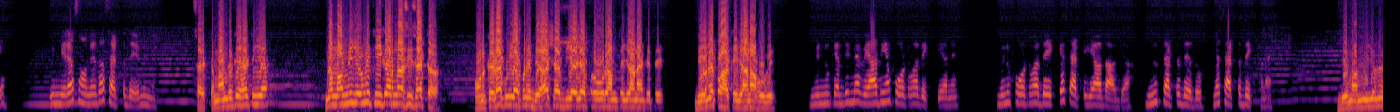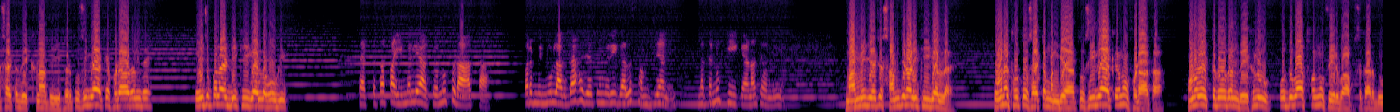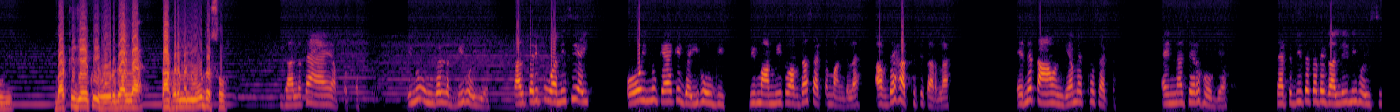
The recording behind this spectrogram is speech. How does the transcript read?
ਰਹੀ ਹੈ ਵੀ ਮੇਰਾ ਸੋਨੇ ਦਾ ਸੈੱਟ ਦੇ ਮੈਨੂੰ। ਸੈੱਟ ਮੰਗ ਕੇ ਹਟੀ ਆ? ਨਾ ਮੰਮੀ ਜੀ ਉਹਨੇ ਕੀ ਕਰਨਾ ਸੀ ਸੈੱਟ ਹੁਣ ਕਿਹੜਾ ਕੋਈ ਆਪਣੇ ਵਿਆਹ ਸ਼ਾਦੀ ਆ ਜਾਂ ਪ੍ਰੋਗਰਾਮ ਤੇ ਜਾਣਾ ਕਿਤੇ? ਵੀ ਉਹਨੇ ਪਾ ਕੇ ਜਾਣਾ ਹੋਵੇ। ਮੈਨੂੰ ਕਹਿੰਦੀ ਮੈਂ ਵਿਆਹ ਦੀਆਂ ਫੋਟੋਆਂ ਦੇਖੀਆਂ ਨੇ। ਮੈਨੂੰ ਫੋਟੋਆਂ ਦੇਖ ਕੇ ਸੈੱਟ ਯਾਦ ਆ ਗਿਆ। ਮੈਨੂੰ ਸੈੱਟ ਦੇ ਦਿਓ ਮੈਂ ਸੈੱਟ ਦੇਖਣਾ ਹੈ। ਜੇ ਮੰਮੀ ਜੀ ਉਹਨੇ ਸੈੱਟ ਦੇਖਣਾ ਸੀ ਫਿਰ ਤੁਸੀਂ ਲਿਆ ਕੇ ਫੜਾ ਦਿੰਦੇ। ਇਹ ਚ ਭਲਾ ਐਡੀ ਕੀ ਗੱਲ ਹੋ ਗਈ? ਸੈੱਟ ਤਾਂ ਭਾਈ ਮੈਂ ਲਿਆ ਕੇ ਉਹਨੂੰ ਫੜਾਤਾ। ਪਰ ਮੈਨੂੰ ਲੱਗਦਾ ਹਜੇ ਤੂੰ ਮੇਰੀ ਗੱਲ ਸਮਝਿਆ ਨਹੀਂ। ਮੈਂ ਤੈਨੂੰ ਕੀ ਕਹਿਣਾ ਚਾਹੁੰਦੀ ਹਾਂ? ਮਾਮੀ ਜੀ ਇਹ ਚ ਸਮਝਣ ਵਾਲੀ ਕੀ ਗੱਲ ਹੈ? ਉਹਨੇ ਤੁਹਾਤੋਂ ਸੈੱਟ ਮੰਗਿਆ ਤੁਸੀਂ ਲਿਆ ਕੇ ਉਹਨੂੰ ਫੜਾਤਾ। ਹੁਣ ਉਹ ਇੱਕ ਦੋ ਦਿਨ ਦੇਖ ਲੂ ਉਦੋਂ ਬਾਅਦ ਤੁਹਾਨੂੰ ਫੇਰ ਵਾਪਸ ਕਰ ਦੂਗੀ ਬਾਕੀ ਜੇ ਕੋਈ ਹੋਰ ਗੱਲ ਹੈ ਤਾਂ ਫਿਰ ਮੈਨੂੰ ਉਹ ਦੱਸੋ। ਗੱਲ ਤਾਂ ਐ ਆ ਪੁੱਤ। ਇਹਨੂੰ ਉਂਗਲ ਲੱਗੀ ਹੋਈ ਹੈ। ਕੱਲ ਤੇਰੀ ਭੂਆ ਨਹੀਂ ਸੀ ਆਈ। ਉਹ ਇਹਨੂੰ ਕਹਿ ਕੇ ਗਈ ਹੋਊਗੀ ਵੀ ਮਾਮੀ ਤੋਂ ਆਪਦਾ ਸੈੱਟ ਮੰਗ ਲੈ ਆਪਦੇ ਹੱਥ 'ਚ ਕਰ ਲੈ। ਇਹਨੇ ਤਾਂ ਮੰਗਿਆ ਮੈਥੋਂ ਸੈੱਟ ਇੰਨਾ ਚਿਰ ਹੋ ਗਿਆ। ਸੈੱਟ ਦੀ ਤਾਂ ਕਦੇ ਗੱਲ ਹੀ ਨਹੀਂ ਹੋਈ ਸੀ।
